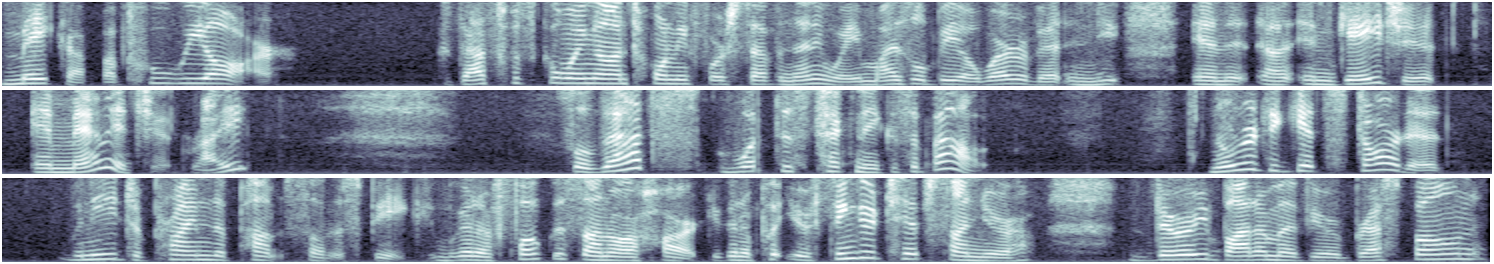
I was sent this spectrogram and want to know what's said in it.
makeup, of who we are. Because that's what's going on 24 7 anyway. You might as well be aware of it and, and uh, engage it and manage it, right? So that's what this technique is about. In order to get started, we need to prime the pump, so to speak. We're going to focus on our heart. You're going to put your fingertips on your very bottom of your breastbone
